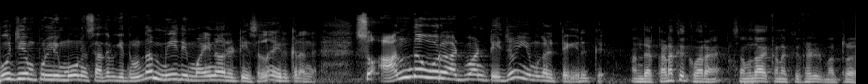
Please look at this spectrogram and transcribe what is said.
பூஜ்ஜியம் புள்ளி மூணு சதவிகிதம் தான் மீதி மைனாரிட்டிஸ் எல்லாம் இருக்கிறாங்க. ஸோ அந்த ஒரு அட்வான்டேஜும் இவங்கள்ட்ட இருக்குது அந்த கணக்குக்கு வரேன். சமுதாய கணக்குகள் மற்ற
